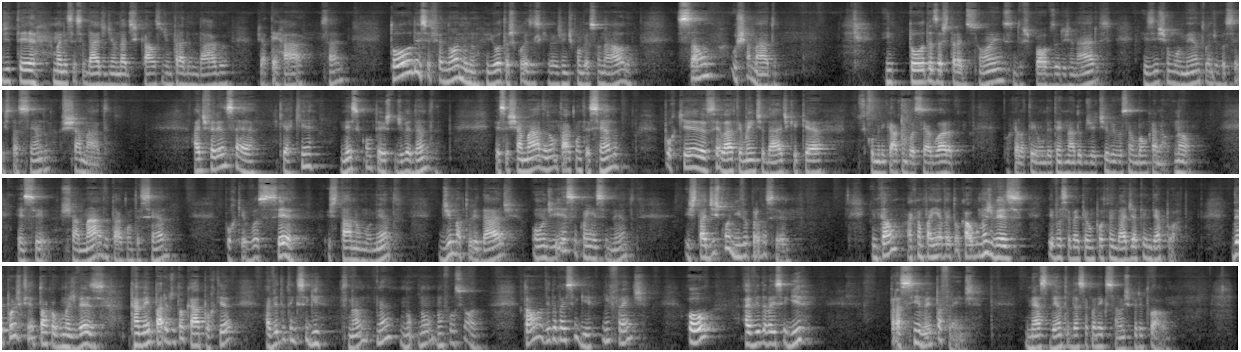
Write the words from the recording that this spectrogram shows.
de ter uma necessidade de andar descalço, de entrar dentro d'água, de aterrar, sabe? Todo esse fenômeno e outras coisas que a gente conversou na aula são o chamado. Em todas as tradições dos povos originários, existe um momento onde você está sendo chamado. A diferença é que aqui, nesse contexto de Vedanta, esse chamado não está acontecendo porque, sei lá, tem uma entidade que quer se comunicar com você agora porque ela tem um determinado objetivo e você é um bom canal. Não. Esse chamado está acontecendo porque você está num momento de maturidade onde esse conhecimento está disponível para você. Então, a campainha vai tocar algumas vezes e você vai ter a oportunidade de atender a porta. Depois que você toca algumas vezes, também para de tocar, porque a vida tem que seguir, senão né, não, não, não funciona. Então a vida vai seguir em frente, ou a vida vai seguir para cima e para frente, dentro dessa conexão espiritual.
